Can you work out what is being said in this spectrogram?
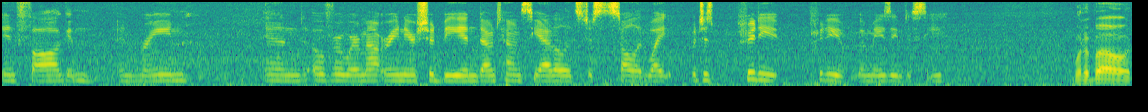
in fog and, and rain. And over where Mount Rainier should be in downtown Seattle, it's just solid white, which is pretty pretty amazing to see. What about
